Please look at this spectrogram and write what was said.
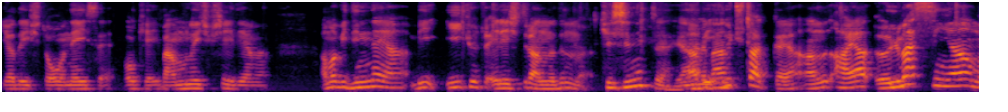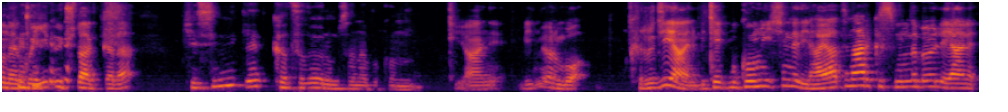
Ya da işte o neyse. Okey ben buna hiçbir şey diyemem. Ama bir dinle ya. Bir iyi kötü eleştir anladın mı? Kesinlikle. Ya Yani bir ben 3 dakika ya. Anladın? Hayat ölmezsin ya amına koyayım 3 dakikada. kesinlikle katılıyorum sana bu konuda. Yani bilmiyorum bu kırıcı yani. Bir tek bu konu için de değil. Hayatın her kısmında böyle yani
